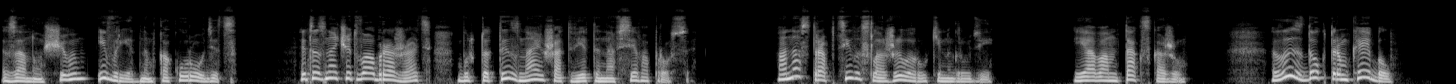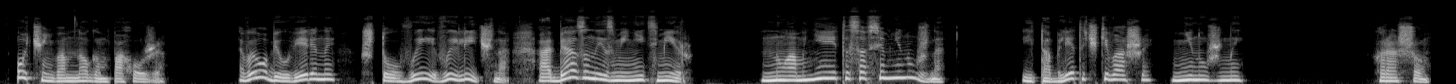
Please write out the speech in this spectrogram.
заносчивым и вредным, как уродец. Это значит воображать, будто ты знаешь ответы на все вопросы. Она строптиво сложила руки на груди. «Я вам так скажу. Вы с доктором Кейбл очень во многом похожи. Вы обе уверены, что вы, вы лично, обязаны изменить мир. Ну а мне это совсем не нужно. И таблеточки ваши не нужны». «Хорошо».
